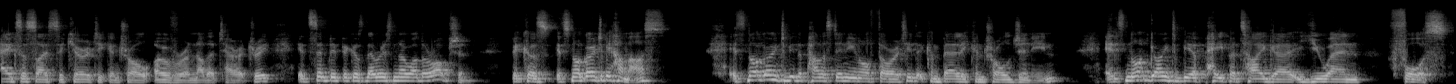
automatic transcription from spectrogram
exercise security control over another territory. It's simply because there is no other option. Because it's not going to be Hamas, it's not going to be the Palestinian Authority that can barely control Jenin, it's not going to be a paper tiger UN force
